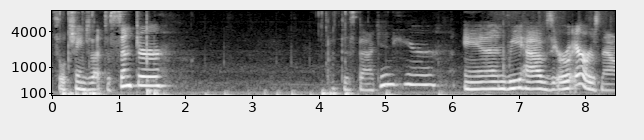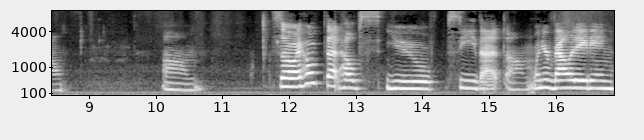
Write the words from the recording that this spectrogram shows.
So we'll change that to center. Put this back in here. And we have zero errors now. Um, so I hope that helps you see that um, when you're validating,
